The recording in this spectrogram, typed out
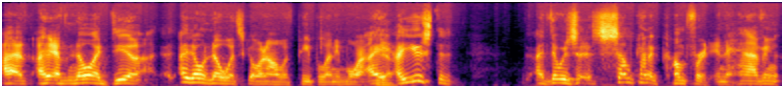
I have, I have no idea. I don't know what's going on with people anymore. I, Yeah. I used to, there was uh, some kind of comfort in having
